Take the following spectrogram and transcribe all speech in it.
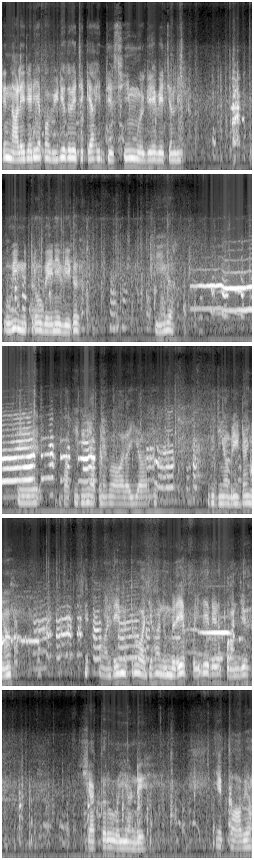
ਤੇ ਨਾਲੇ ਜਿਹੜੇ ਆਪਾਂ ਵੀਡੀਓ ਦੇ ਵਿੱਚ ਕਿਹਾ ਸੀ, ਦੇਸੀ ਮੁਰਗੇ ਵੇਚਣ ਲਈ, ਉਹ ਵੀ ਮਿੱਤਰੋ ਗਏ ਨੇ ਵੇਖ ਠੀਕ ਆ। ਤੇ ਬਾਕੀ ਤੁਸੀਂ ਆਪਣੇ ਕੋਲ ਆ ਰਹੀ ਯਾਰ ਤੇ। ਦੂਜੀਆਂ ਬਰੀਡਾਂ ਹੀ ਆ। ਤੇ ਆਂਡੇ ਮਿੱਤਰੋ, ਅੱਜ ਸਾਨੂੰ ਮਿਲੇ ਪਹਿਲੇ ਦਿਨ ਪੰਜ। ਚੈੱਕ ਕਰੋ ਬਈ ਆਂਡੇ। ਇੱਕ ਆ ਗਿਆ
